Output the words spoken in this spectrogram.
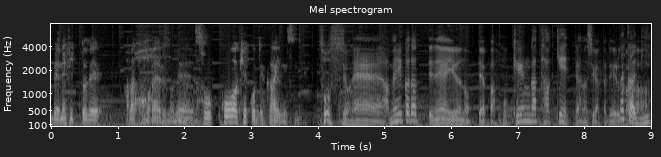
ベネフィットで払ってもらえるので、そこは結構でかいですね。そうっすよね。アメリカだってね言うのってやっぱ保険が高えって話がやっぱ出るかなんか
